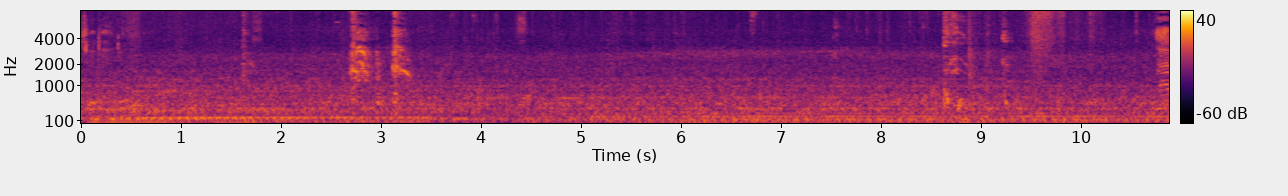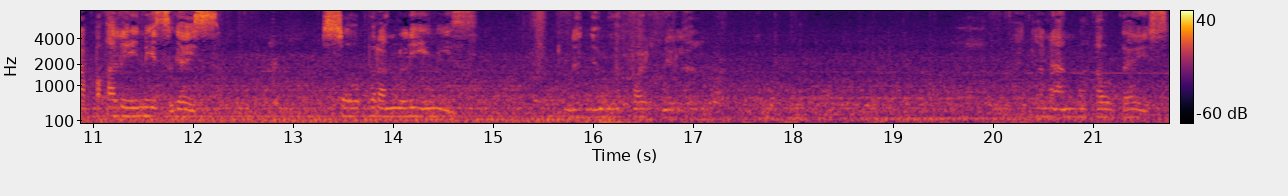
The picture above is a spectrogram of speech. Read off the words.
Churero. Napakalinis guys. Sobrang linis. Tingnan niyo mga part nila. Ito na ang Macau guys.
